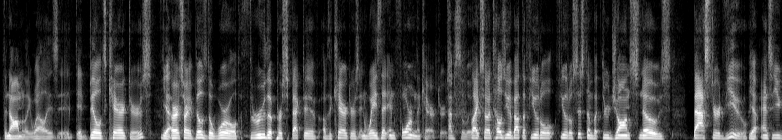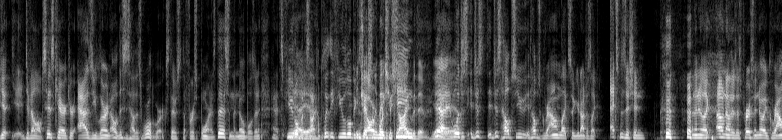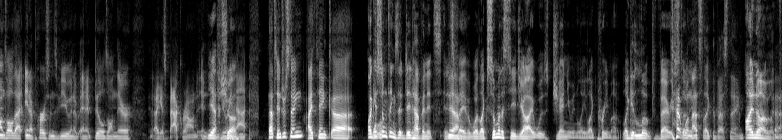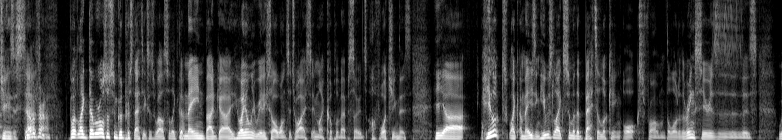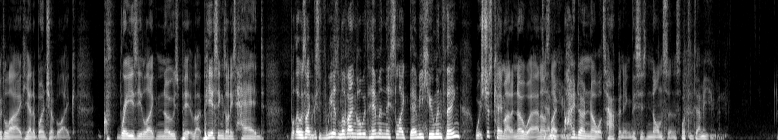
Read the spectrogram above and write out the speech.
phenomenally well is it, it builds characters. Yeah. Or sorry, it builds the world through the perspective of the characters in ways that inform the characters. Absolutely. Like so, it tells you about the feudal feudal system, but through Jon Snow's bastard view. Yeah. And so you get it develops his character as you learn. Oh, this is how this world works. There's the firstborn is this, and the nobles, and, and it's feudal, Yeah, but it's yeah. not completely feudal because they all report to you the side king. with him. Yeah, Yeah. yeah, well, it just it just it just helps you. It helps ground like so you're not just like exposition. and then you're like, oh no, there's this person. No, it grounds all that in a person's view, and, it- and it builds on their, I guess, background in, Yeah, in for doing sure. that. That's interesting. I think. uh I guess some things that did have in its in its Yeah. favor were like some of the CGI was genuinely like primo. Like it looked very stunning. well, that's like the best thing. I know, like Jesus. Yeah, but fair enough. But like there were also some good prosthetics as well. So like the main bad guy, who I only really saw once or twice in my couple of episodes of watching this, he uh he looked like amazing. He was like some of the better looking orcs from the Lord of the Rings series with like he had a bunch of like crazy like nose like piercings on his head. But there was like this weird love angle with him and this like demi-human thing, which just came out of nowhere, and I was like, Demi-human. I don't know what's happening. This is nonsense. What's a demi-human?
